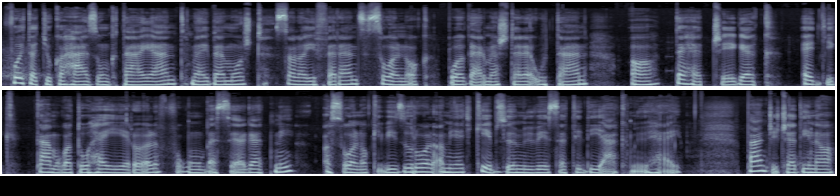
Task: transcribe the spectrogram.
Folytatjuk a házunk tájánt, melyben most Szalai Ferenc Szolnok polgármestere után a tehetségek egyik támogató helyéről fogunk beszélgetni, a Szolnoki Vizuról, ami egy képzőművészeti diákműhely. Páncsics Edina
